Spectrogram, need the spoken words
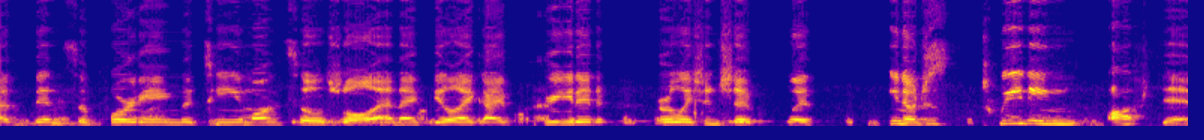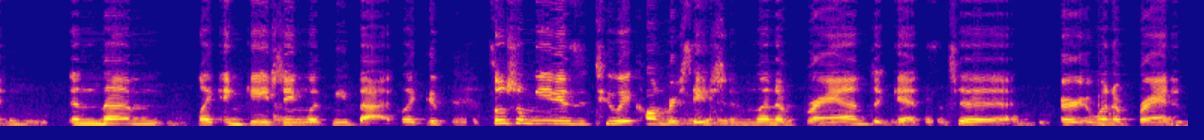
I've been supporting the team on social, and I feel like I've created a relationship with, you know, just tweeting often and them like engaging with me back. Like social media is a two-way conversation. When a brand gets to, or when a brand is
